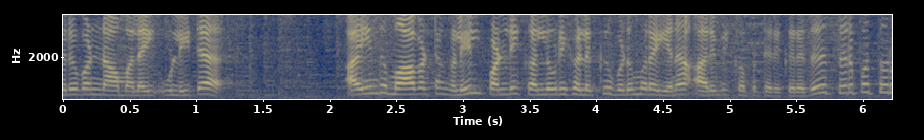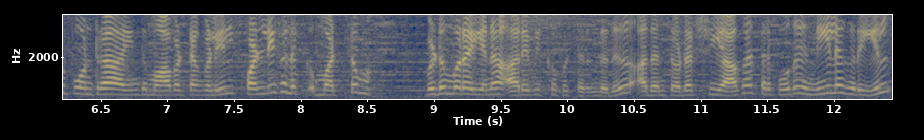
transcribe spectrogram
திருவண்ணாமலை உள்ளிட்ட ஐந்து மாவட்டங்களில் பள்ளி கல்லூரிகளுக்கு விடுமுறை என அறிவிக்கப்பட்டிருக்கிறது. திருப்பத்தூர் போன்ற ஐந்து மாவட்டங்களில் பள்ளிகளுக்கு மட்டும் விடுமுறை என அறிவிக்கப்பட்டிருந்தது. அதன் தொடர்ச்சியாக தற்போது நீலகிரியில்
